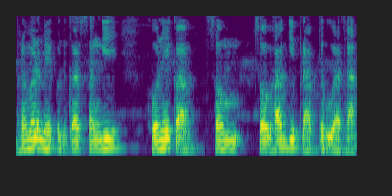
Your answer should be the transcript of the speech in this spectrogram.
भ्रमण में उनका संगी होने का सौभाग्य प्राप्त हुआ था।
